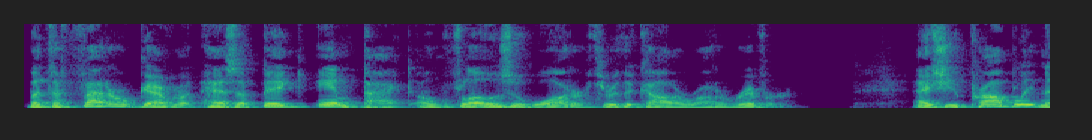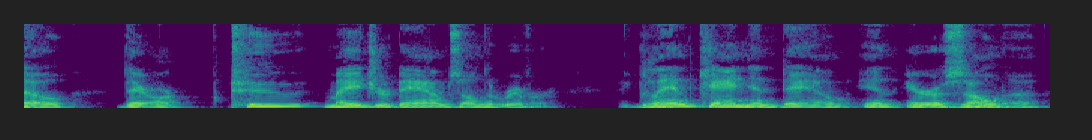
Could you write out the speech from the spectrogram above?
but the federal government has a big impact on flows of water through the Colorado River. As you probably know, there are two major dams on the river. Glen Canyon Dam in Arizona,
